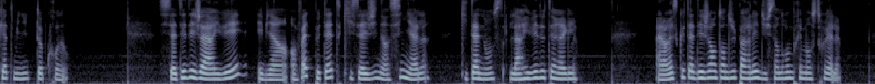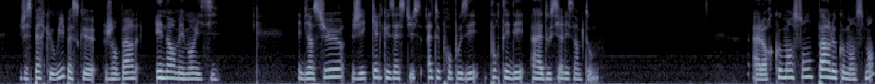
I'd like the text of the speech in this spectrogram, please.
4 minutes top chrono? Si ça t'est déjà arrivé, eh bien en fait peut-être qu'il s'agit d'un signal qui t'annonce l'arrivée de tes règles. Alors est-ce que tu as déjà entendu parler du syndrome prémenstruel? J'espère que oui parce que j'en parle énormément ici. Et bien sûr, j'ai quelques astuces à te proposer pour t'aider à adoucir les symptômes. Alors commençons par le commencement.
